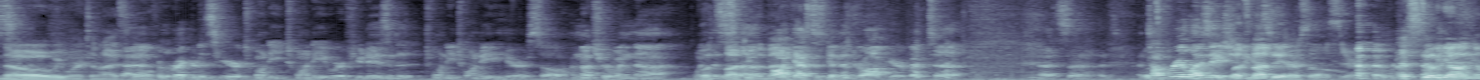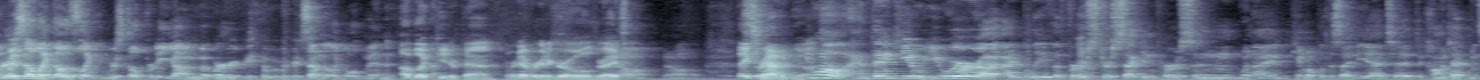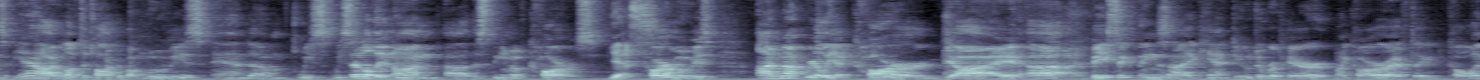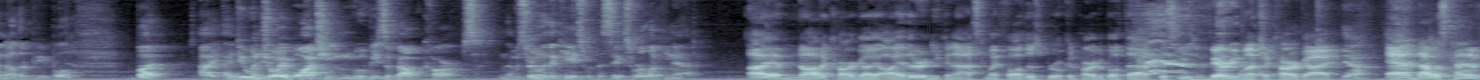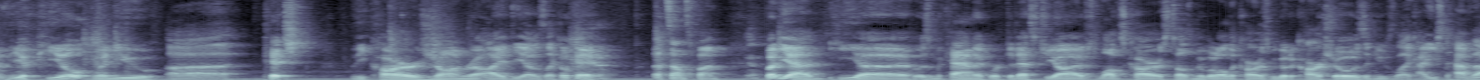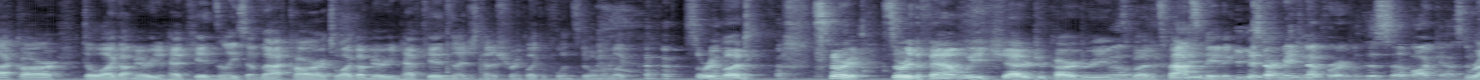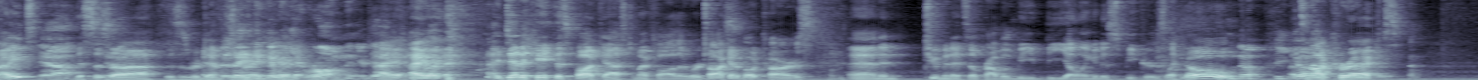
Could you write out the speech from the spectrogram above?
no, no, we weren't in high Uh, school. for the record, it's year 2020. We're a few days into 2020 here, so I'm not sure when uh, when Let's this uh, podcast is going to drop here, but uh, that's a, a tough realization. Let's not date ourselves. We're I'm still sound young. I'm we're like, still like those like we're still pretty young, but we're we're sounding like old men. I'm like Peter Pan. We're never gonna grow old, right? No, no. Thanks for having me on. Well, and thank you. You were, uh, I believe, the first or second person when I came up with this idea to, to contact me and said, "Yeah, I'd love to talk about movies." And um, we we settled in on uh, this theme of cars, Yes. car movies. I'm not really a car guy. Uh, basic things I can't do to repair my car. I have to call in other people. But I, I do enjoy watching movies about cars. And that was certainly the case with the six we're looking at. I am not a car guy either, and you can ask my father's broken heart about that because he's very much a car guy. Yeah. And that was kind of the appeal when you uh, pitched the car genre idea. I was like, okay, Yeah. that sounds fun. Yeah. But yeah, he uh, was a mechanic, worked at SGI, just loves cars, tells me about all the cars. We go to car shows, and he was like, I used to have that car till I got married and had kids, and I used to have that car till I got married and have kids, and I just kind of shrink like a Flintstone. I'm like, sorry, bud. sorry, sorry, the family shattered your car dreams, Well, but it's fascinating. you can start making up for it with this uh, podcast. Right? Yeah. This is yeah. uh, this is And if redemption there's right anything that we get wrong, then you're dead. I, I, I dedicate this podcast to my father. We're talking about cars, and in two minutes he'll probably be yelling at his speakers like, "No, no, that's not correct."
